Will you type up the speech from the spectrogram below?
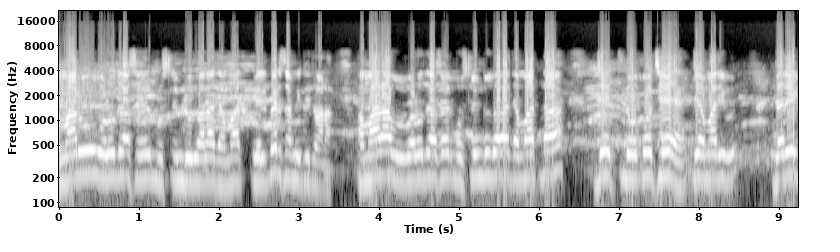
અમારું વડોદરા શહેર મુસ્લિમ દૂધવાલા જમાત વેલફેર સમિતિ દ્વારા, અમારા વડોદરા શહેર મુસ્લિમ દૂધવાલા જમાતના જે લોકો છે, જે અમારી દરેક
